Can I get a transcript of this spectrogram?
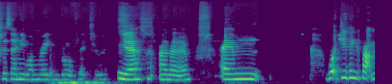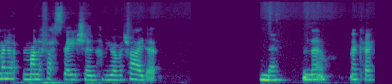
there's anyone Reagen Rourke, literally. Yeah, I know. Um, what do you think about mani- manifestation? Have you ever tried it? No. No. Okay.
